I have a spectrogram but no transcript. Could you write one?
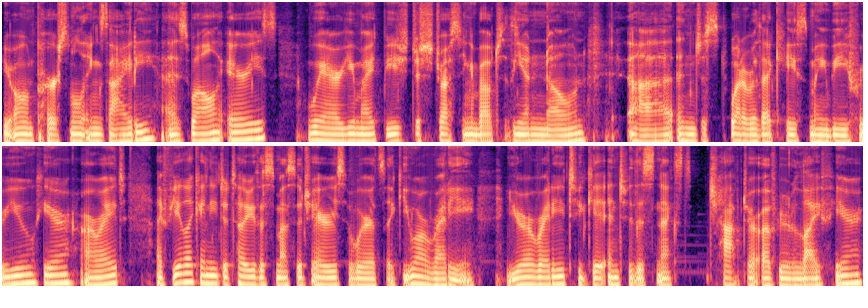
your own personal anxiety as well, Aries, where you might be just stressing about the unknown uh, and just whatever that case may be for you here. All right. I feel like I need to tell you this message, Aries, where it's like you are ready. You're ready to get into this next chapter of your life here.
